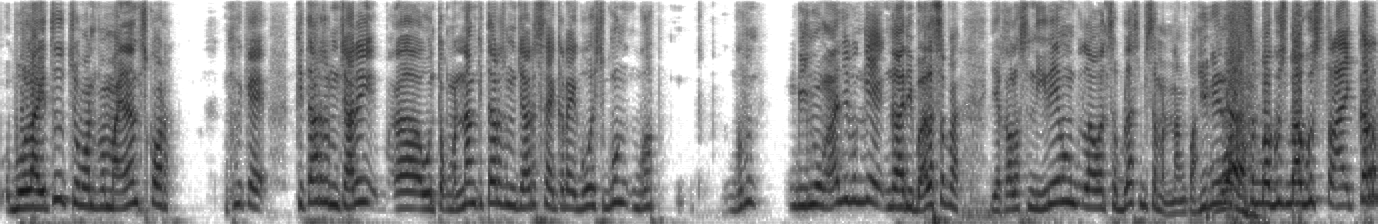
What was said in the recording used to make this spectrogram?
bola itu cuma permainan skor. Kayak kita harus mencari eh, untuk menang kita harus mencari striker egois. Gue gue gue bingung aja bang kayak nggak dibalas apa ya kalau sendiri emang lawan 11 bisa menang pak Gini dah. sebagus-bagus striker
